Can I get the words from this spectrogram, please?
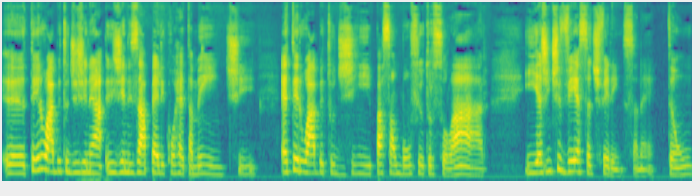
é, ter o hábito de higienizar a pele corretamente, é ter o hábito de passar um bom filtro solar. E a gente vê essa diferença, né? Então,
